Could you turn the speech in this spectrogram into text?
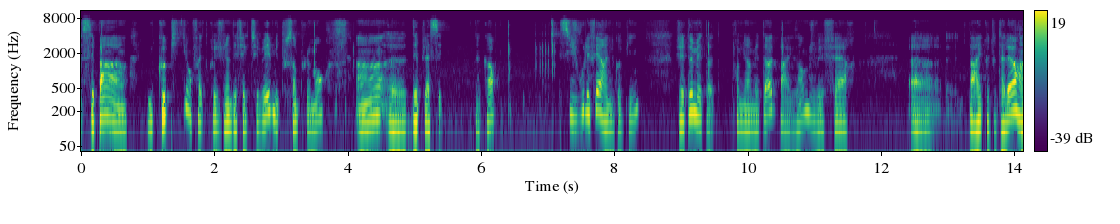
c'est pas une copie en fait que je viens d'effectuer, mais tout simplement un euh, déplacé. D'accord? Si je voulais faire une copie, j'ai deux méthodes. Première méthode, par exemple, je vais faire euh, pareil que tout à l'heure,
